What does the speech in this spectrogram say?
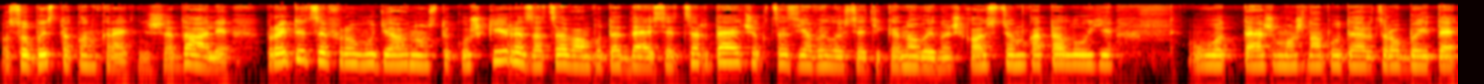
особисто конкретніше. Далі пройти цифрову діагностику шкіри. За це вам буде 10 сердечок. Це з'явилося тільки новиночка ось в цьому каталогі. От теж можна буде зробити.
